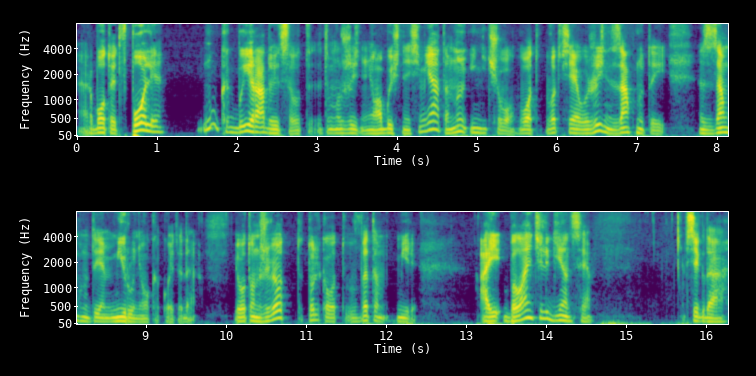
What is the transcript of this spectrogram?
работают в поле, ну, как бы и радуется вот этому жизни. У него обычная семья, там, ну и ничего. Вот, вот вся его жизнь замкнутый, замкнутый мир у него какой-то, да. И вот он живет только вот в этом мире. А и была интеллигенция всегда.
